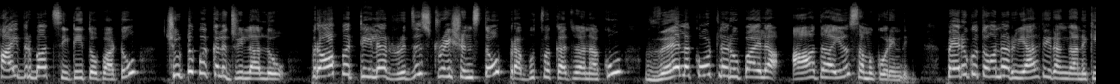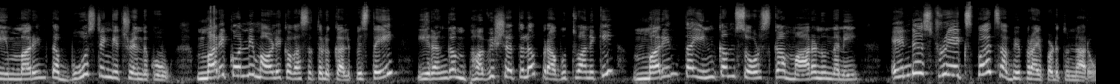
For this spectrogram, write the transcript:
హైదరాబాద్ సిటీతో పాటు చుట్టుపక్కల జిల్లాల్లో ప్రాపర్టీల రిజిస్ట్రేషన్స్తో ప్రభుత్వ ఖజానాకు వేల కోట్ల రూపాయల ఆదాయం సమకూరింది. పెరుగుతోన్న రియాలిటీ రంగానికి మరింత బూస్టింగ్ ఇచ్చేందుకు మరికొన్ని మౌలిక వసతులు కల్పిస్తే ఈ రంగం భవిష్యత్తులో ప్రభుత్వానికి మరింత ఇన్కమ్ సోర్స్గా మారనుందని ఇండస్ట్రీ ఎక్స్పర్ట్స్ అభిప్రాయపడుతున్నారు.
